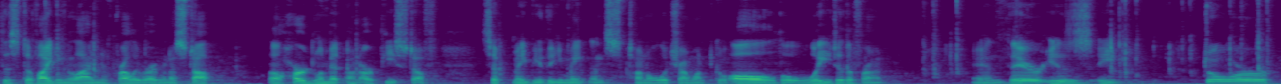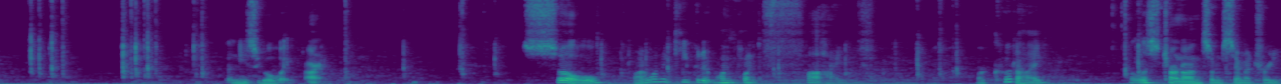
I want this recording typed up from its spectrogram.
this dividing line is probably where I'm going to stop a hard limit on RP stuff. Except maybe the maintenance tunnel, which I want to go all the way to the front. And there is a door that needs to go away. Alright. So, do I want to keep it at 1.5? Or could I? Well, let's turn on some symmetry.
